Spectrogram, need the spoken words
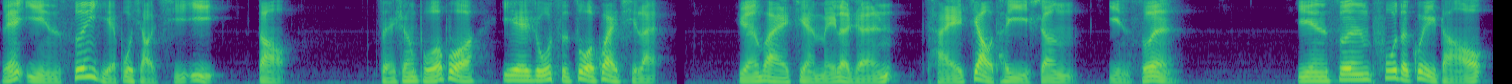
连尹孙也不晓其意，道：“怎生伯伯也如此作怪起来？”员外见没了人，才叫他一声“尹孙”。尹孙扑的跪倒，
